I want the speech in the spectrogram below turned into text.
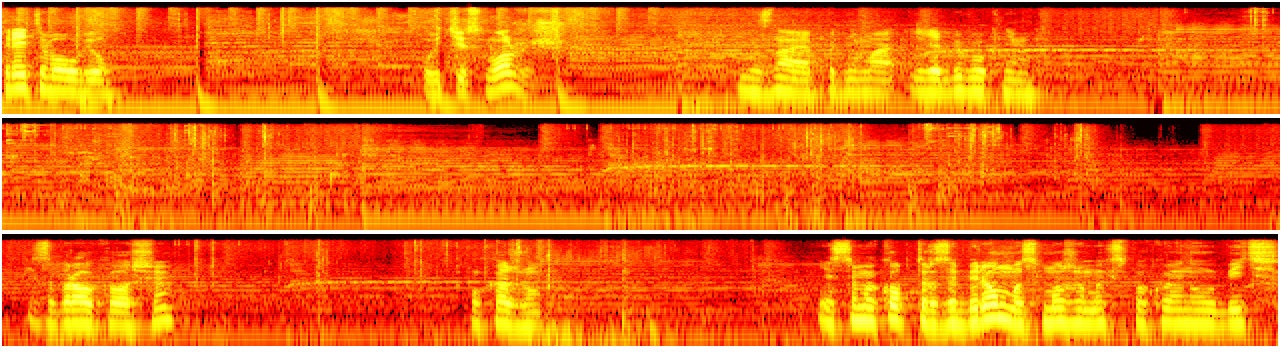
Третьего убил. Уйти сможешь? Не знаю, я поднимаю. Я бегу к ним. Забрал калаши. Ухожу. Если мы коптер заберем, мы сможем их спокойно убить.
